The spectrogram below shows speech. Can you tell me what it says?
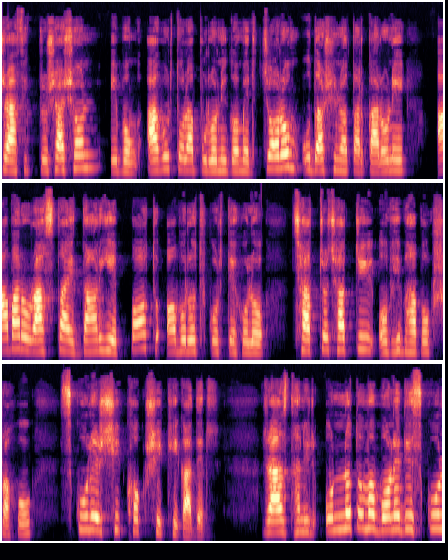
ট্রাফিক প্রশাসন এবং আগরতলা পুর নিগমের চরম উদাসীনতার কারণে আবারও রাস্তায় দাঁড়িয়ে পথ অবরোধ করতে হলো ছাত্রছাত্রী, অভিভাবক সহ স্কুলের শিক্ষক শিক্ষিকাদের। রাজধানীর অন্যতম বনেদি স্কুল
